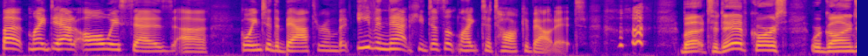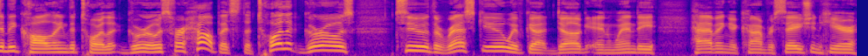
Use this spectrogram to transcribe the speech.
but my dad always says. Uh, going to the bathroom, but even that, he doesn't like to talk about it. but today, of course, we're going to be calling the toilet gurus for help. It's the toilet gurus to the rescue. We've got Doug and Wendy having a conversation here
